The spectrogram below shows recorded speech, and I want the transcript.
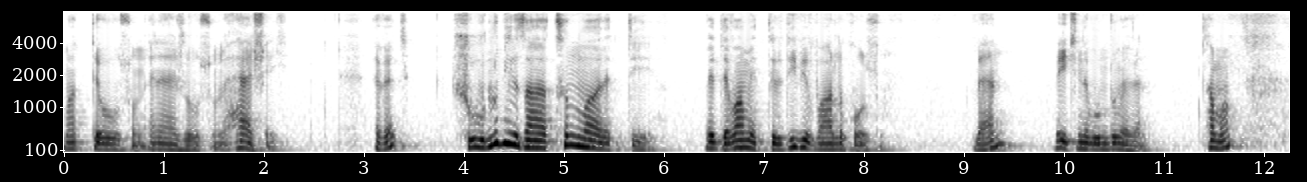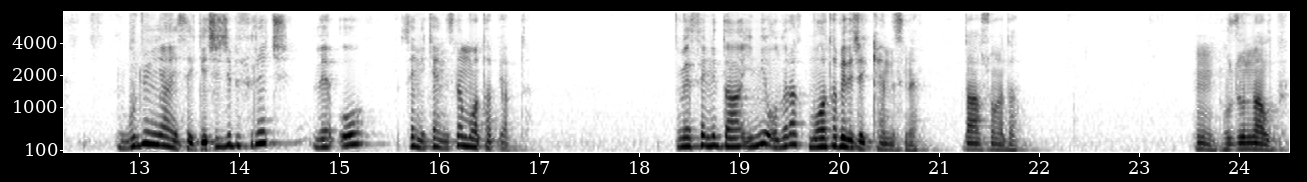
madde olsun, enerji olsun ve her şey. Evet, şuurlu bir zatın var ettiği ve devam ettirdiği bir varlık olsun. Ben ve içinde bulunduğum evren. Tamam. Bu dünya ise geçici bir süreç ve o seni kendisine muhatap yaptı. Ve seni daimi olarak muhatap edecek kendisine. Daha sonra da. Hı, huzurunu alıp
